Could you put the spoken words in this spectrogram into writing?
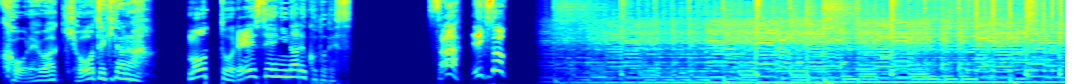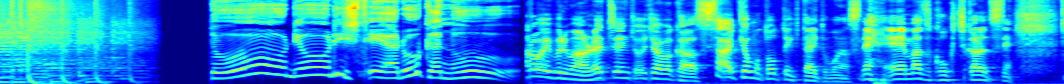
これは強敵だな。もっと冷静になることです。さあ行くぞ！料理してやろうかのハローエブリマン、レッツエンジョイジャバカー。さあ、今日も撮っていきたいと思いますね。えー、まず告知からですね、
